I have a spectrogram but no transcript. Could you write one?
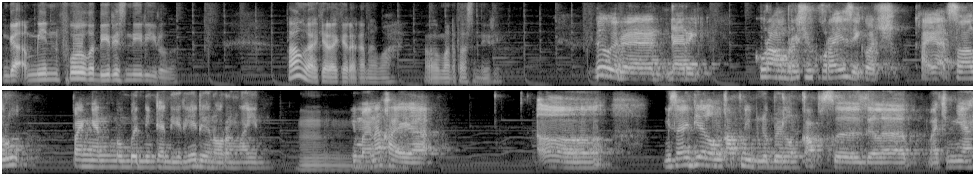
nggak meanful ke diri sendiri loh. Tahu nggak kira-kira kenapa kalau Marta sendiri? Itu udah dari kurang bersyukur aja sih coach. Kayak selalu pengen membandingkan dirinya dengan orang lain. Hmm. Di mana kayak uh, misalnya dia lengkap nih bener-bener lengkap segala macamnya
